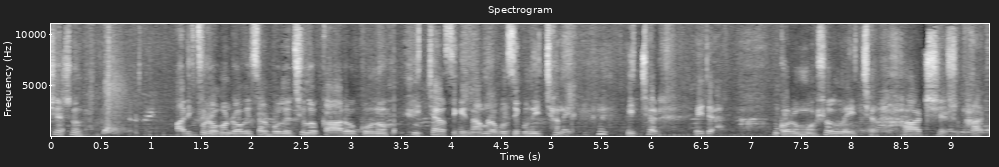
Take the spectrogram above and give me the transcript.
সেশন আরিফুর রহমান রবি স্যার বলেছিল কারও কোনো ইচ্ছা আছে কিনা? আমরা বলছি কোনো ইচ্ছা নেই। ইচ্ছার এই যা গরম মশলা ইচ্ছা। হাট সেশন হাট।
